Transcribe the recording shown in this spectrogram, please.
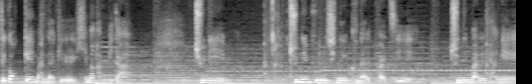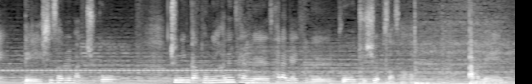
뜨겁게 만나기를 희망합니다. 주님, 주님 부르시는 그날까지 주님만을 향해 내 시선을 맞추고 주님과 동행하는 삶을 살아낼 힘을 부어 주시옵소서. 아멘.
